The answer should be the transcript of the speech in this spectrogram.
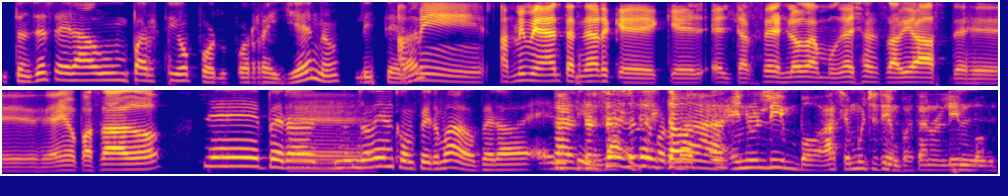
entonces era un partido por, por relleno, A literal. mí, a mí me da a entender que, que el- tercer eslogan mundial ya se sabía desde, desde el año pasado. Sí, pero no, no Eh, lo habían confirmado, pero en Ah, el fin, tercer slot estaba formato- en un limbo, hace mucho tiempo está en un limbo. sí.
